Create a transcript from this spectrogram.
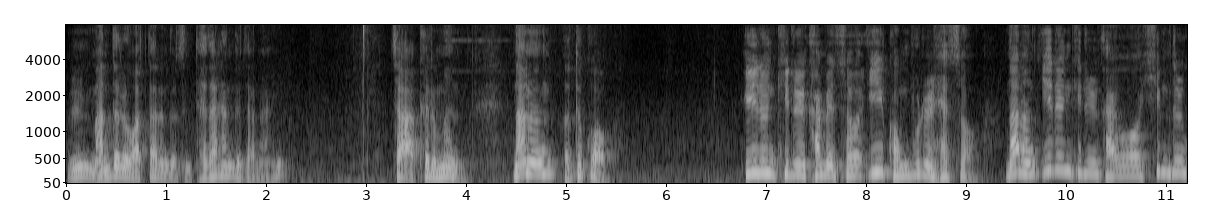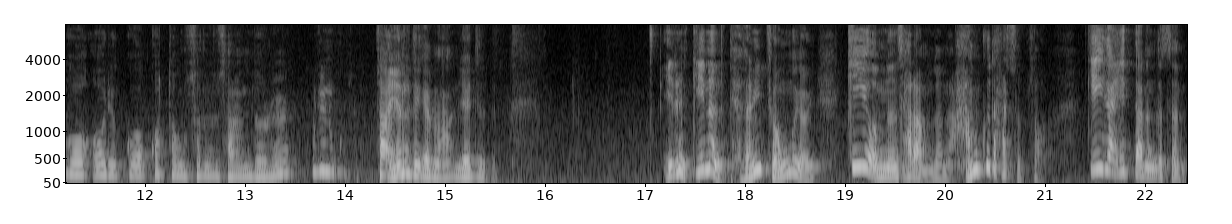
만들어 왔다는 것은 대단한 거잖아. 자, 그러면 나는 어떻고, 이런 길을 가면서 이 공부를 해서 나는 이런 길을 가고 힘들고 어렵고 고통스러운 사람들을 우리는 자 예를 들면 예를 들면 이런 끼는 대단히 좋은 거예요. 끼 없는 사람들은 아무것도 할 수 없어. 끼가 있다는 것은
